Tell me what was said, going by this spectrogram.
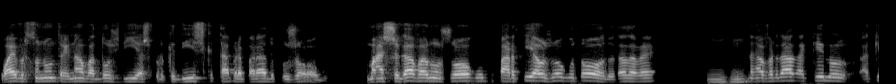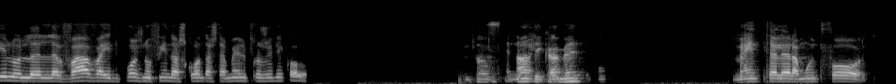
O Iverson não treinava dois dias porque diz que está preparado para o jogo. Mas chegava no jogo, partia o jogo todo, estás a ver? Uhum. Na verdade, aquilo, aquilo levava e depois, no fim das contas, também lhe prejudicou. Então, praticamente. Então, mente ele era muito forte.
